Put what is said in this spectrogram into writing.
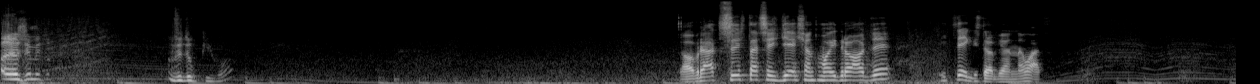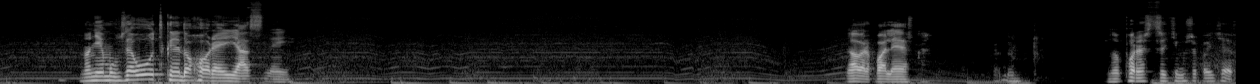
Ale że mnie to wydupiło? Dobra, 360 moi drodzy. I cyk zrobione, łatwo. No nie mów, że utknę do chorej jasnej. Dobra. Jeden. No po raz trzeci muszę palić F.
